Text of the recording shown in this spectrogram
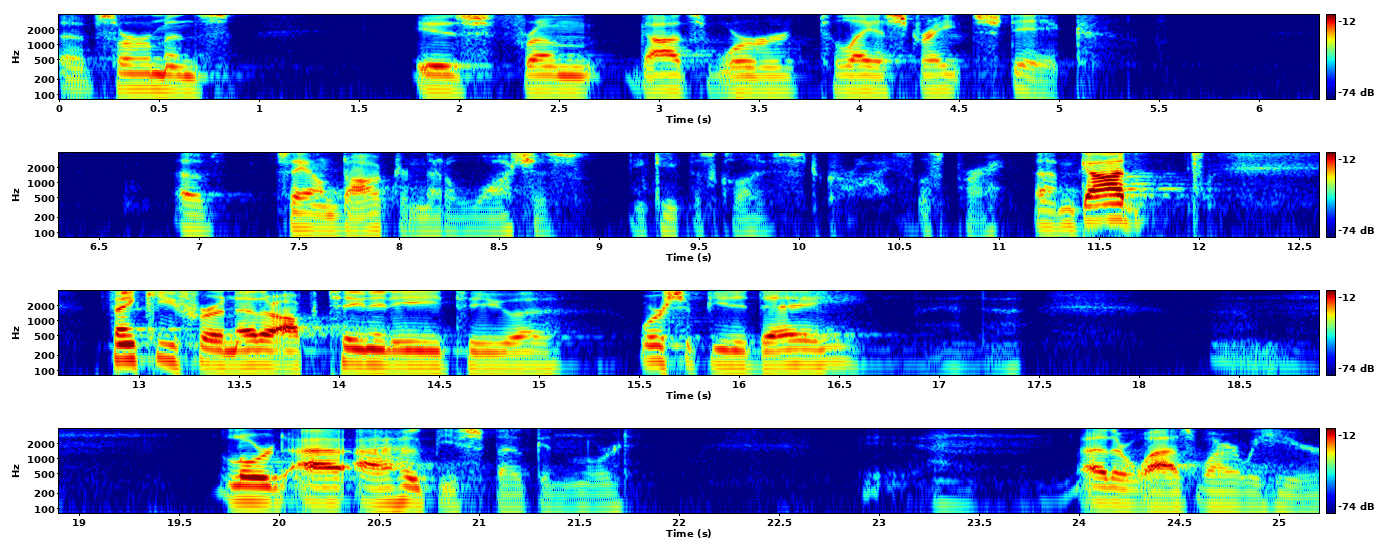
of sermons is from God's word to lay a straight stick of sound doctrine that'll wash us and keep us close to Christ. Let's pray. Um, God, thank you for another opportunity to uh, worship you today. And, uh, um, Lord, I, I hope you've spoken, Lord. Otherwise, why are we here?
